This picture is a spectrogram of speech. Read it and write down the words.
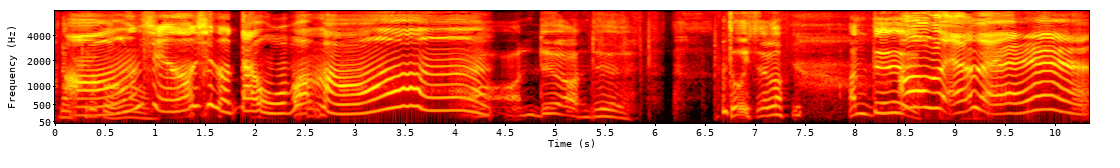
그냥 아 들어가. 싫어 싫어 딱 5번만. 아, 안 돼, 안 돼. 더 있어. 안 돼. 아 왜 왜?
